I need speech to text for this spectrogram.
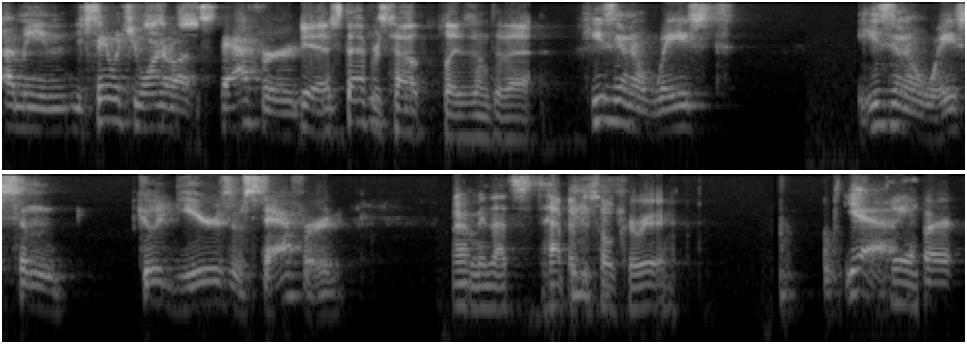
I mean, you say what you want about Stafford. Yeah, Stafford's he's, health plays into that. He's gonna waste. He's gonna waste some good years of Stafford. I mean, that's happened his whole career. Yeah, Yeah. but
